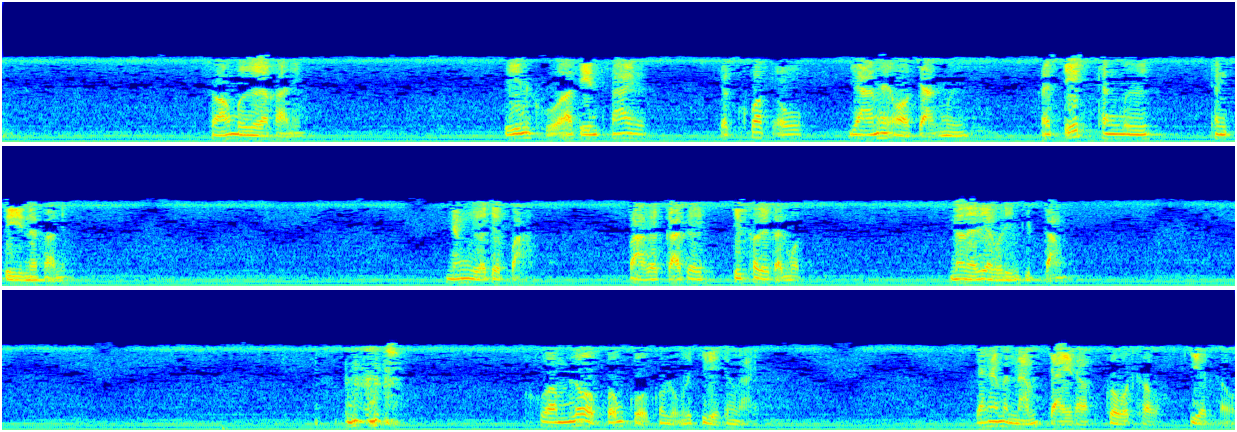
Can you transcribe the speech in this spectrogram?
สองมือละค่ะนี่ตีนขวาตีนซ้ายจะควักเอา ยางให้ออกจากมือแต่ติดทั้งมือทั้งตีนนะคะนี่ยังเหลือแต่ปากปากกับกาจะติดเข้าด้วยกันหมด นั่นแหละเรียกว่าลิ้นติดตังคความโลภความโกรธความหลงและกิเลสทั้งหลาย จะให้มันหนำใจเรา โกรธเขาเกลียดเขา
